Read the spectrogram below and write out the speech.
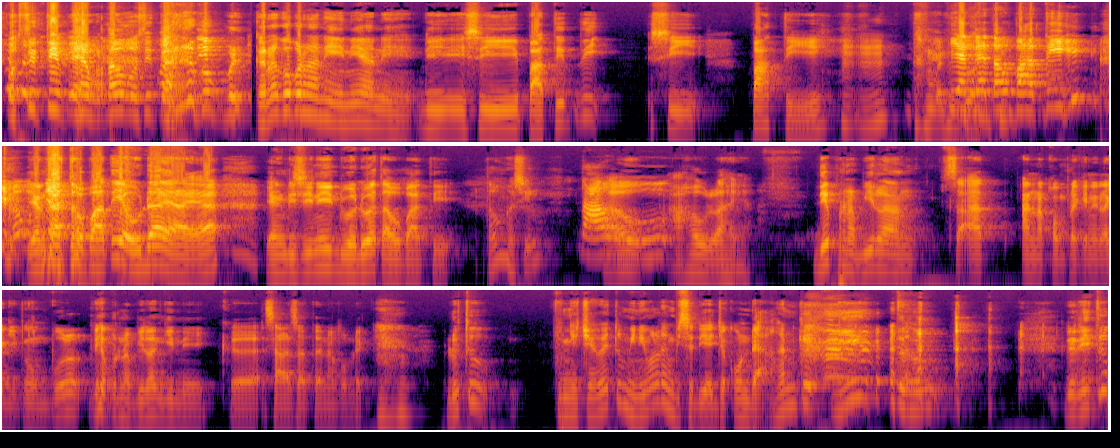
Positif ya, yang pertama positif. karena gue karena gue pernah nih ini ya nih di si Pati nih si Pati temen yang gua. nggak tahu pati. yang nggak tahu Pati ya udah ya ya. Yang di sini dua-dua tahu Pati. Tahu nggak sih lu? Tahu. Tahu lah ya. Dia pernah bilang saat anak komplek ini lagi ngumpul, dia pernah bilang gini ke salah satu anak komplek. Lu tuh punya cewek tuh minimal yang bisa diajak kondangan kayak gitu. Dan itu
